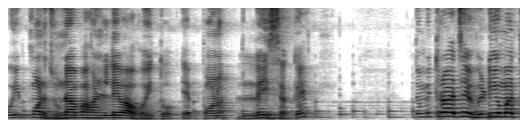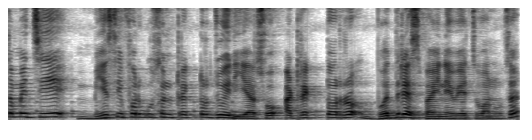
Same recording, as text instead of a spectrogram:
કોઈ પણ જૂના વાહન લેવા હોય તો એ પણ લઈ શકે. તો મિત્રો આજે વિડીયોમાં તમે જે મેસી ફર્ગુસન ટ્રેક્ટર જોઈ રહ્યા છો, આ ટ્રેક્ટર ભદ્રેશભાઈને વેચવાનું છે.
